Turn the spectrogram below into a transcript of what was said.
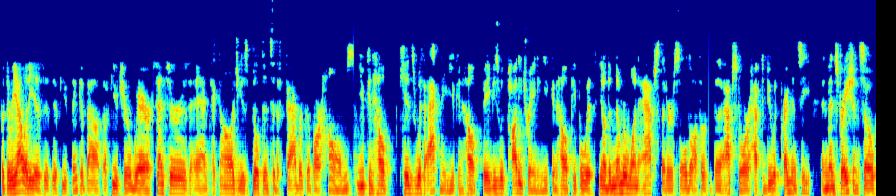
But the reality is, is if you think about a future where sensors and technology is built into the fabric of our homes, you can help kids with acne. You can help babies with potty training. You can help people with, you know, the number one apps that are sold off of the app store have to do with pregnancy and menstruation. So,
